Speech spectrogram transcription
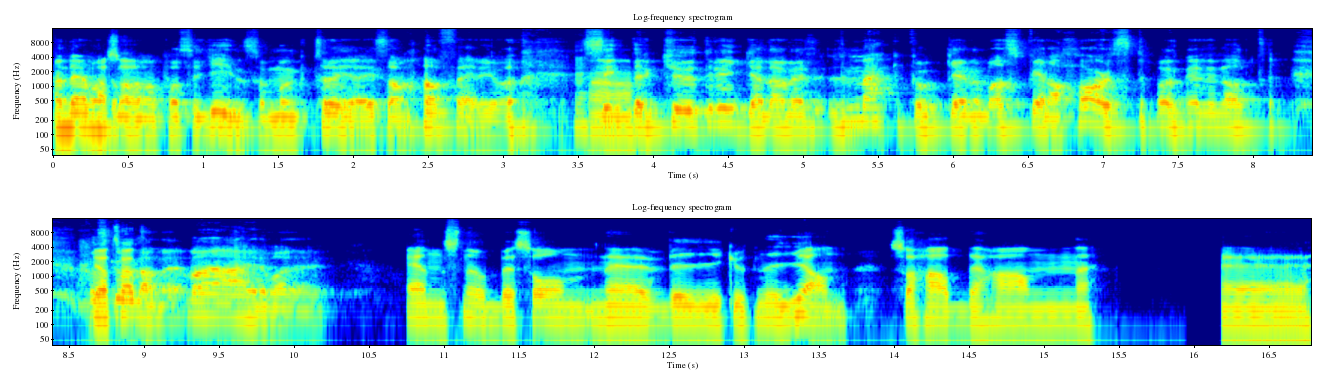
Men däremot Alltså- om man har på sig jeans och munktröja i samma färg och sitter kutryggad över Macbooken och bara spelar Hearthstone eller något på Jag tror skolan. Men, nej, det var det. En snubbe som när vi gick ut nian så hade han eh,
